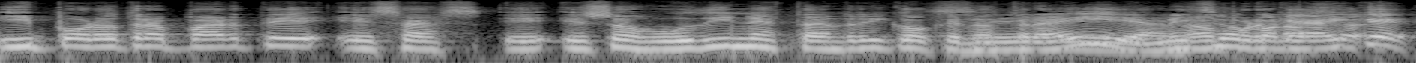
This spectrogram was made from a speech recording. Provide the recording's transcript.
y por otra parte esas eh, esos budines tan ricos que nos traían, ¿no? porque hay que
